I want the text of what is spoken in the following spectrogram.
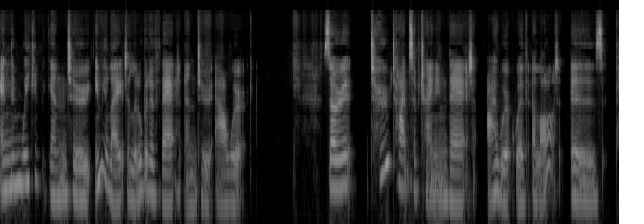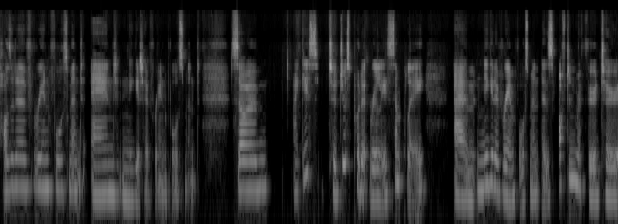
and then we can begin to emulate a little bit of that into our work. So, two types of training that I work with a lot is positive reinforcement and negative reinforcement. So, I guess to just put it really simply, um, negative reinforcement is often referred to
